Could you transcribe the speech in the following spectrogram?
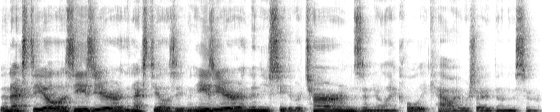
the next deal is easier, and the next deal is even easier, and then you see the returns, and you're like, "Holy cow! I wish I had done this sooner."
